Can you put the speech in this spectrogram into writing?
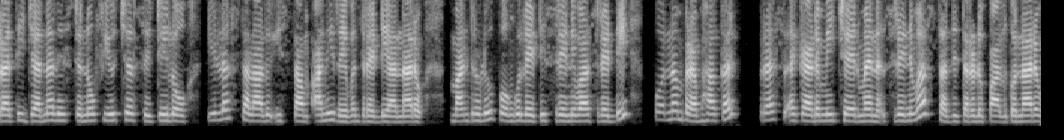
ప్రతి జర్నలిస్టును ఫ్యూచర్ సిటీలో ఇళ్ళ స్థలాలు ఇస్తాం అని రేవంత్ రెడ్డి అన్నారు. మంత్రులు Ponguleti Srinivas Reddy Ponnam Prabhakar press academy chairman Srinivas తదితరులు పాల్గొన్నారు.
